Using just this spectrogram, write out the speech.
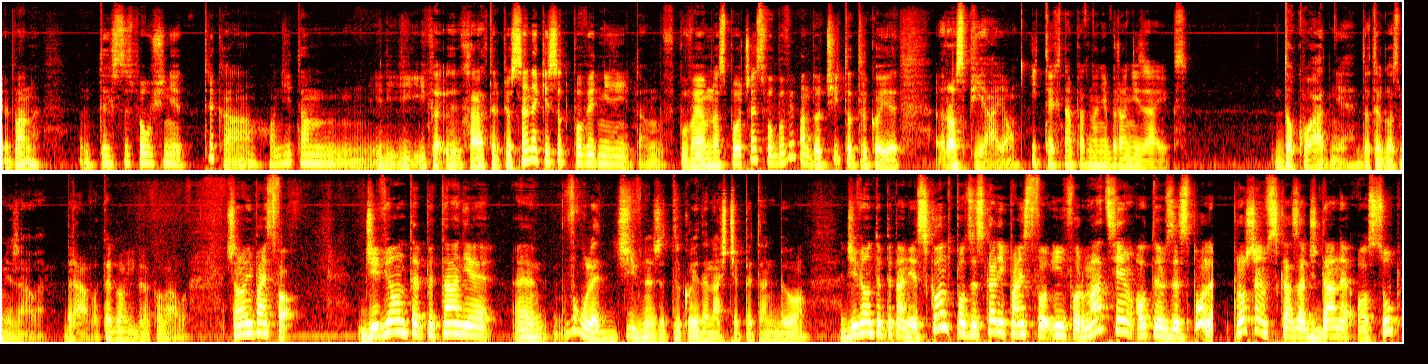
wie pan, tych zespołów się nie tyka. Oni tam, i, i, i charakter piosenek jest odpowiedni, tam wpływają na społeczeństwo, bo wie pan, to ci to tylko je rozpijają. I tych na pewno nie broni za X. Dokładnie, do tego zmierzałem. Brawo, tego mi brakowało. Szanowni Państwo, dziewiąte pytanie, e, w ogóle dziwne, że tylko 11 pytań było. Dziewiąte pytanie, skąd pozyskali Państwo informację o tym zespole? Proszę wskazać dane osób,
